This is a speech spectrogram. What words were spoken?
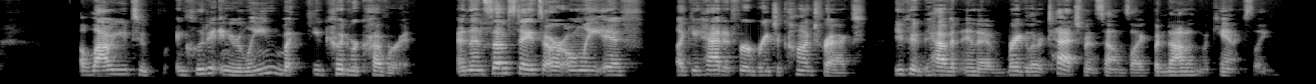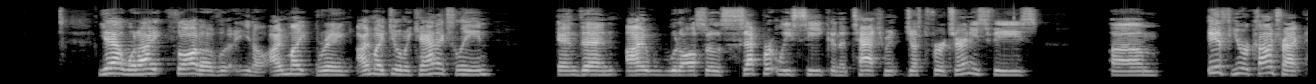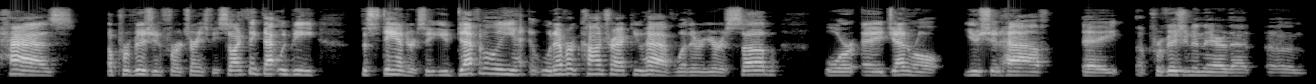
allow you to include it in your lien, but you could recover it. And then some states are only if like you had it for a breach of contract, you could have it in a regular attachment sounds like, but not on the mechanics lien. Yeah, what I thought of, you know, I might bring, I might do a mechanics lien, and then I would also separately seek an attachment just for attorney's fees, um, if your contract has a provision for attorney's fees. So I think that would be the standard. So you definitely, whatever contract you have, whether you're a sub or a general, you should have a, a provision in there that um,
